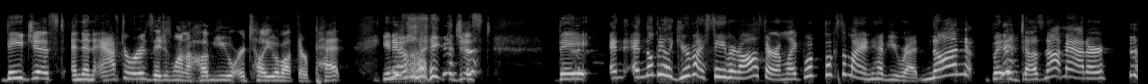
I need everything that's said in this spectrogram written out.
they just and then afterwards they just want to hug you or tell you about their pet you know like just they and and they'll be like you're my favorite author. I'm like what books of mine have you read? None but it does not matter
